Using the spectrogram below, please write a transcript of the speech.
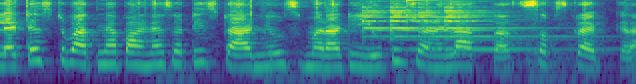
लेटेस्ट बातम्या पाहण्यासाठी स्टार न्यूज मराठी यूट्यूब चॅनलला आता सबस्क्राईब करा.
